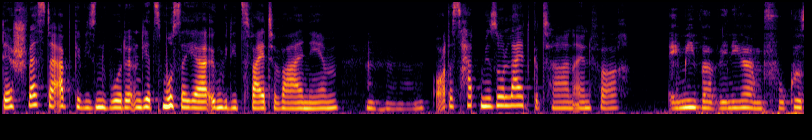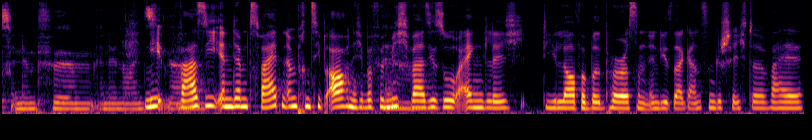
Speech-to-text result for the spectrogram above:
der Schwester abgewiesen wurde und jetzt muss er ja irgendwie die zweite Wahl nehmen. Mhm. Oh, das hat mir so leid getan einfach. Amy war weniger im Fokus in dem Film in den 90ern. Nee, war sie in dem zweiten im Prinzip auch nicht, aber für ja. mich war sie so eigentlich die lovable person in dieser ganzen Geschichte, weil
